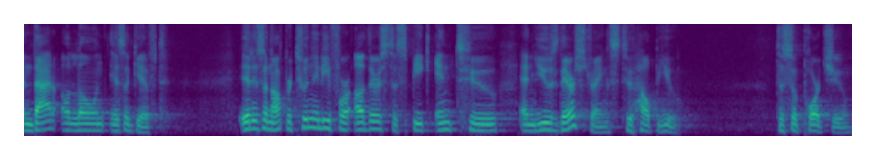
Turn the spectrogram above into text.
And that alone is a gift. It is an opportunity for others to speak into and use their strengths to help you, to support you.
